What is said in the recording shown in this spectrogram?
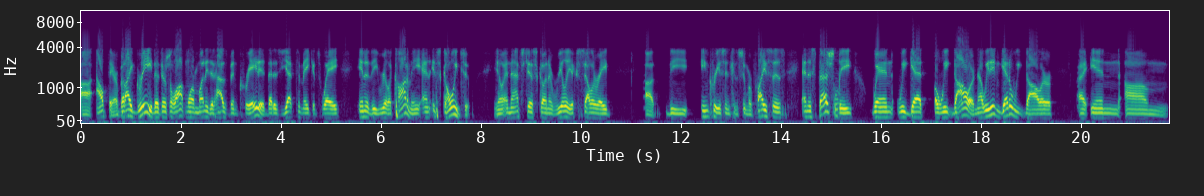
uh, out there. But I agree that there's a lot more money that has been created that is yet to make its way into the real economy, and it's going to. You know, and that's just going to really accelerate uh, the increase in consumer prices, and especially when we get a weak dollar. Now, we didn't get a weak dollar uh, in um,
